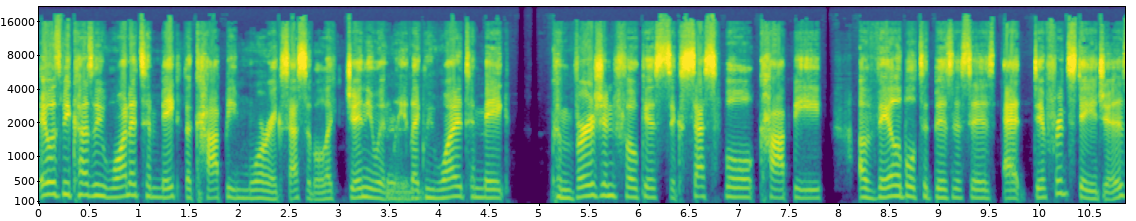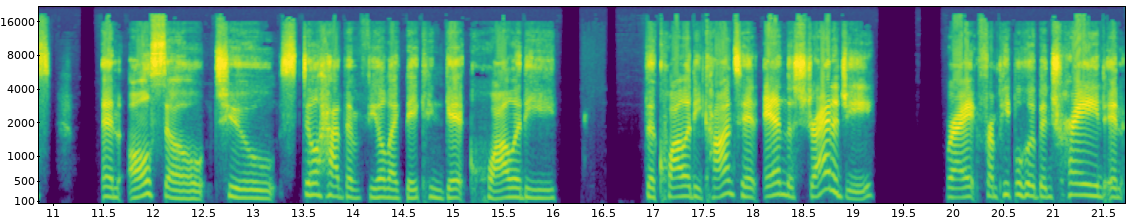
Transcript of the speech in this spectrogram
It was because we wanted to make the copy more accessible, like genuinely. Like we wanted to make conversion focused, successful copy available to businesses at different stages and also to still have them feel like they can get quality the quality content and the strategy right from people who have been trained in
